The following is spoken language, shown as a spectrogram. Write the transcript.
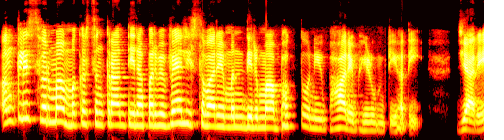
અંકલેશ્વરમાં મકર સંક્રાંતિના પર્વે વહેલી સવારે મંદિરમાં ભક્તોની ભારે ભીડ ઉમટી હતી. જ્યારે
